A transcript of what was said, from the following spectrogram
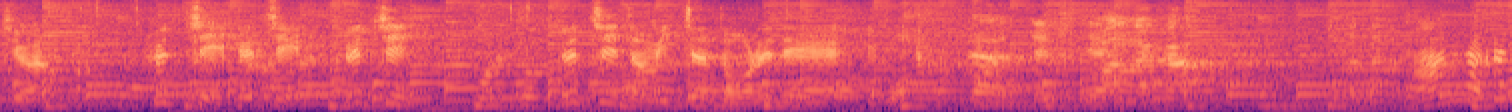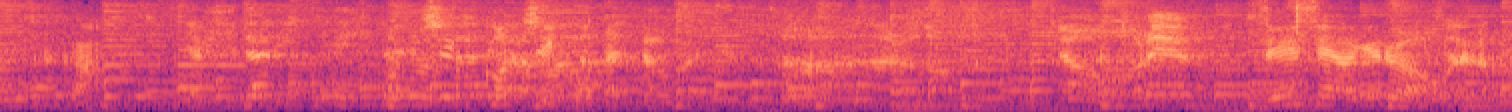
違うの。かフッチフッチフッチフッチとみっちゃんと俺で行こう。じゃあ真ん中。真ん中に行くか。いや左こっちこっち行こう。ああなるほど。じゃあ俺。前線上げるわ俺ら、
